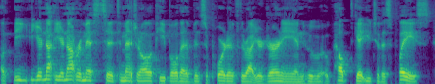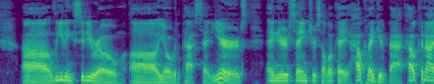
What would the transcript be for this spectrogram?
a, you're not you're not remiss to, to mention all the people that have been supportive throughout your journey and who helped get you to this place, uh, leading City Row, uh, you know, over the past ten years. And you're saying to yourself, okay, how can I give back? How can I?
